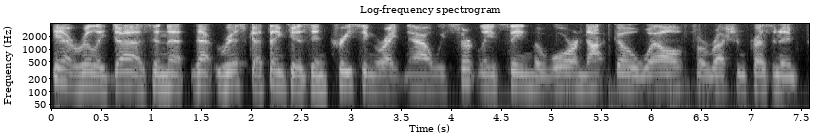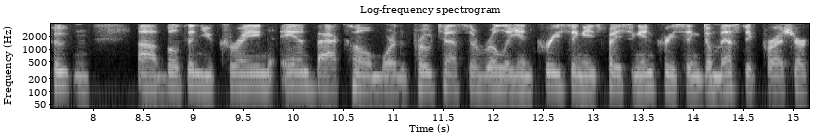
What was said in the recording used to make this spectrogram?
Yeah, it really does. And that, that risk, I think, is increasing right now. We've certainly seen the war not go well for Russian President Putin uh, both in Ukraine and back home, where the protests are really increasing. He's facing increasing domestic pressure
